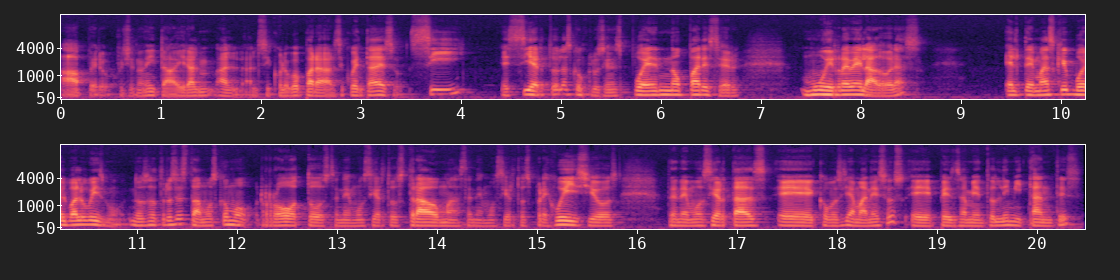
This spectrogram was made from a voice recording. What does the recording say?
ah, pero pues yo no necesitaba ir al, al, al psicólogo para darse cuenta de eso. Sí, es cierto, las conclusiones pueden no parecer muy reveladoras. El tema es que vuelvo a lo mismo. Nosotros estamos como rotos, tenemos ciertos traumas, tenemos ciertos prejuicios, tenemos ciertas, eh, ¿cómo se llaman esos? Eh, pensamientos limitantes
